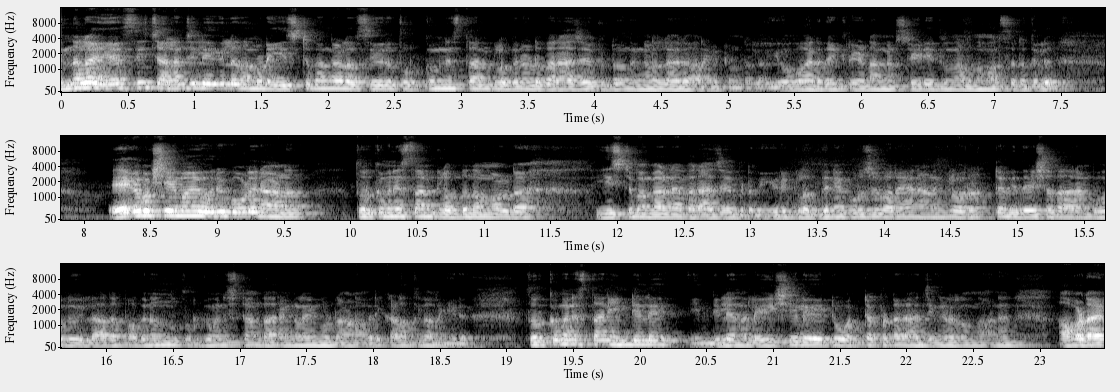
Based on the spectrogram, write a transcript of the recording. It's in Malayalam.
ഇന്നലെ എ സി ചലഞ്ച് ലീഗിൽ നമ്മുടെ ഈസ്റ്റ് ബംഗാൾ എഫ് സി ഒരു തുർക്കുമിനിസ്ഥാൻ ക്ലബിനോട് പരാജയപ്പെട്ടു നിങ്ങളെല്ലാവരും അറിഞ്ഞിട്ടുണ്ടല്ലോ. യുവഭാരതി ക്രീഡാങ്കൺ സ്റ്റേഡിയത്തിൽ നടന്ന മത്സരത്തിൽ ഏകപക്ഷീയമായ ഒരു ഗോളിനാണ് തുർക്കുമിനിസ്ഥാൻ ക്ലബ്ബ് നമ്മളുടെ ഈസ്റ്റ് ബംഗാളിനെ പരാജയപ്പെടുന്നത് ഈ ഒരു ക്ലബിനെ കുറിച്ച് പറയാനാണെങ്കിൽ ഒരൊറ്റ വിദേശ താരം പോലും ഇല്ലാതെ പതിനൊന്ന് തുർക്കുമിനിസ്ഥാൻ താരങ്ങളെയും കൊണ്ടാണ് അവർ കളത്തിലിറങ്ങിയത്. തുർക്കുമിനിസ്ഥാൻ ഇന്ത്യയിലെ ഇന്ത്യയിലെ നല്ല ഏഷ്യയിലെ ഏറ്റവും ഒറ്റപ്പെട്ട രാജ്യങ്ങളിൽ ഒന്നാണ്. അവിടെ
